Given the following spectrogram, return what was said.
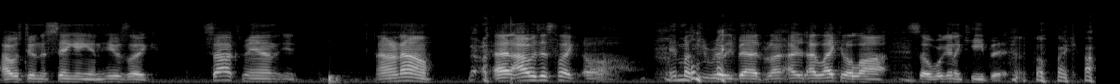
i was doing the singing and he was like sucks man. I don't know. And i was just like oh it must be really bad but I, I, I like it a lot so we're gonna keep it Oh my god!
